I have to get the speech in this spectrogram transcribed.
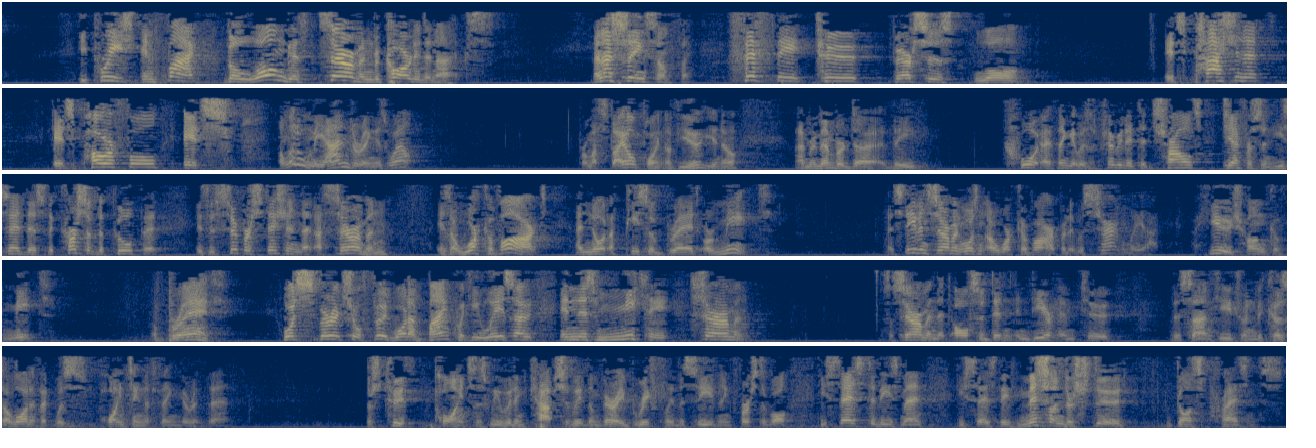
He preached, in fact, the longest sermon recorded in Acts. And that's saying something. 52 verses long. It's passionate, it's powerful, it's a little meandering as well. From a style point of view, you know, I remembered uh, the quote, I think it was attributed to Charles Jefferson. He said this The curse of the pulpit is the superstition that a sermon is a work of art and not a piece of bread or meat. Stephen's sermon wasn't a work of art, but it was certainly a, a huge hunk of meat, of bread. What spiritual food, what a banquet he lays out in this meaty sermon. It's a sermon that also didn't endear him to the Sanhedrin because a lot of it was pointing the finger at them. There's two points as we would encapsulate them very briefly this evening. First of all, he says to these men, he says they've misunderstood God's presence.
